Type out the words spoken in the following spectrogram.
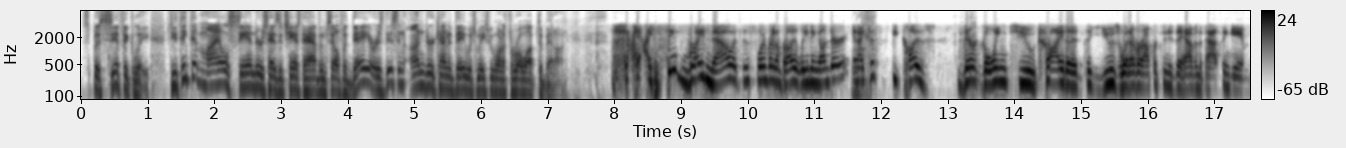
specifically, do you think that Miles Sanders has a chance to have himself a day, or is this an under kind of day, which makes me want to throw up to bet on? I, I think right now at this point, Brett, I'm probably leaning under, and I just because they're going to try to to use whatever opportunities they have in the passing game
